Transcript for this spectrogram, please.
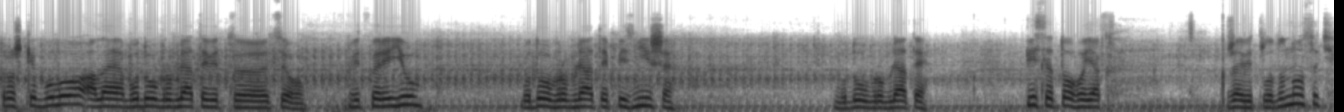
трошки було, але буду обробляти від е, цього, від перію. Буду обробляти пізніше. Буду обробляти після того, як вже відплодоносить.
